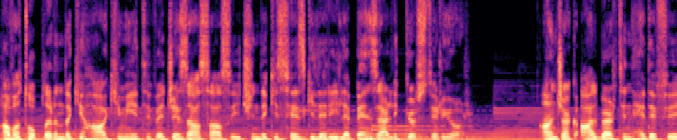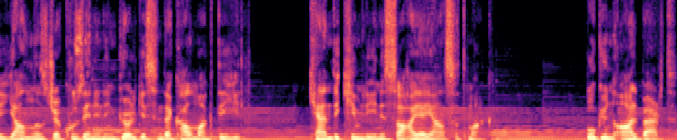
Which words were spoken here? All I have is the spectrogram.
hava toplarındaki hakimiyeti ve ceza sahası içindeki sezgileriyle benzerlik gösteriyor. Ancak Albert'in hedefi yalnızca kuzeninin gölgesinde kalmak değil, kendi kimliğini sahaya yansıtmak. Bugün Albert,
